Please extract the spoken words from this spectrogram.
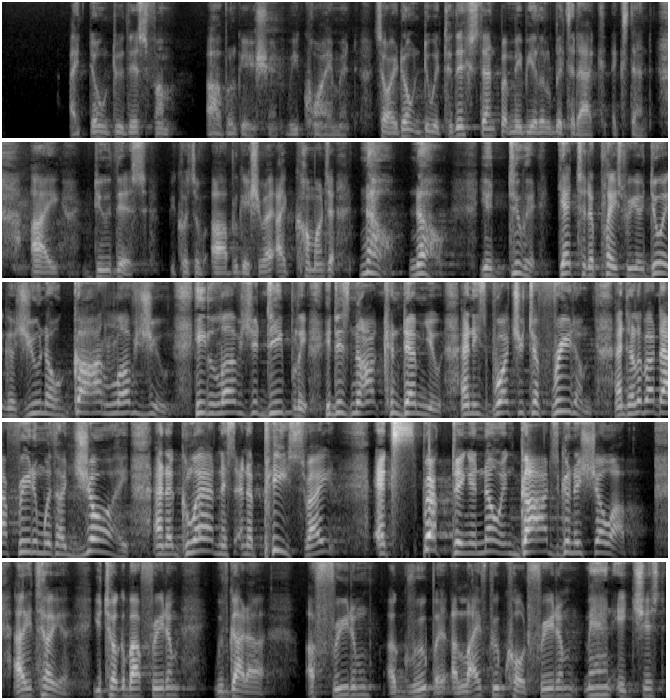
I don't do this from obligation, requirement. So I don't do it to this extent, but maybe a little bit to that extent. I do this because of obligation. Right? I come on to, no, no. You do it. Get to the place where you're doing because you know God loves you. He loves you deeply. He does not condemn you. And He's brought you to freedom. And to live out that freedom with a joy and a gladness and a peace, right? Expecting and knowing God's going to show up. I tell you, you talk about freedom, we've got a, a freedom, a group, a, life group called Freedom. Man, it just,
